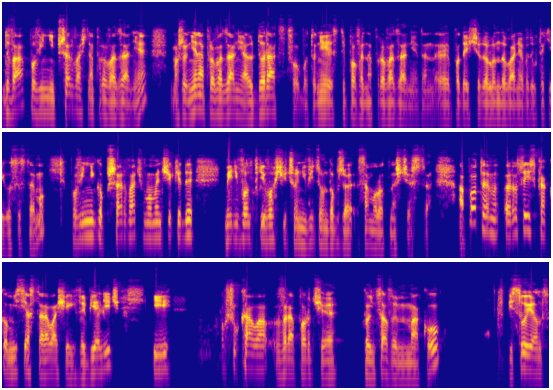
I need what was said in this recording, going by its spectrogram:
Dwa, powinni przerwać naprowadzanie, może nie naprowadzanie, ale doradztwo, bo to nie jest typowe naprowadzanie, ten e, podejście do lądowania według takiego systemu. Powinni go przerwać w momencie, kiedy mieli wątpliwości, czy oni widzą dobrze samolot na ścieżce. A potem rosyjska komisja starała się ich wybielić i oszukała w raporcie końcowym Maku, wpisując,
